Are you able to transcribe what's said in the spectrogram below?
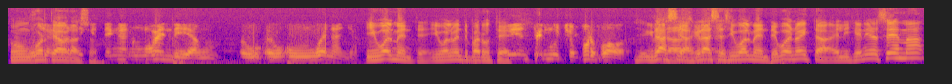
Un fuerte abrazo. Que tengan un buen día, un, buen año. Igualmente, igualmente para usted. Cuídense mucho, por favor. Gracias, gracias, gracias igualmente. Bueno, ahí está, el ingeniero Sesma.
